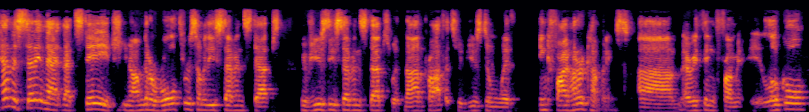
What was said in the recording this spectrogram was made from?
kind of setting that that stage. You know, I'm going to roll through some of these seven steps. We've used these seven steps with nonprofits. We've used them with Inc. 500 companies. Um, everything from local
